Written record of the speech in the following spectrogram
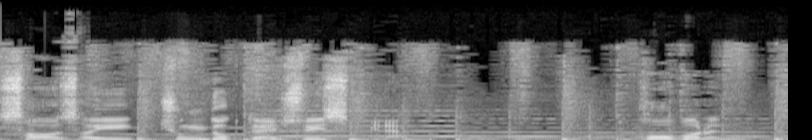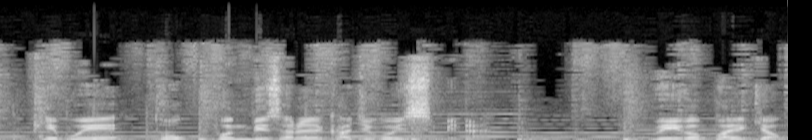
서서히 중독될 수 있습니다. 호보는 피부에 독 분비선을 가지고 있습니다. 위급할 경우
